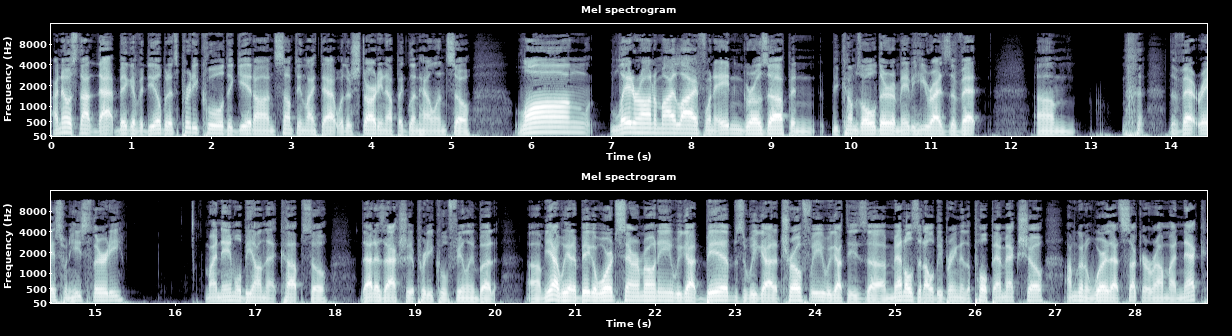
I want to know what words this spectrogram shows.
I know it's not that big of a deal, but it's pretty cool to get on something like that where they're starting up at Glen Helen. So, long later on in my life, when Aiden grows up and becomes older, and maybe he rides the vet, um, the vet race when he's 30, my name will be on that cup. So that is actually a pretty cool feeling. But um, yeah, we had a big award ceremony. We got bibs. We got a trophy. We got these uh, medals that I'll be bringing to the Pulp MX show. I'm going to wear that sucker around my neck,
